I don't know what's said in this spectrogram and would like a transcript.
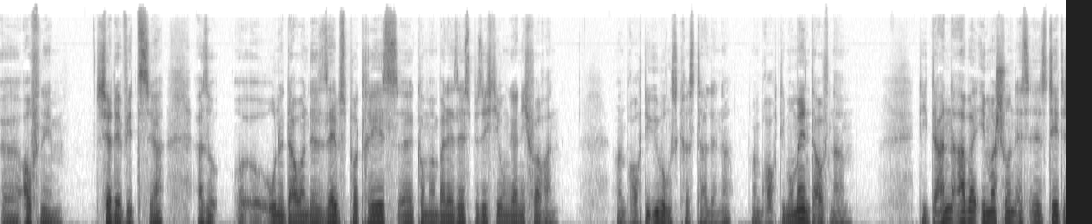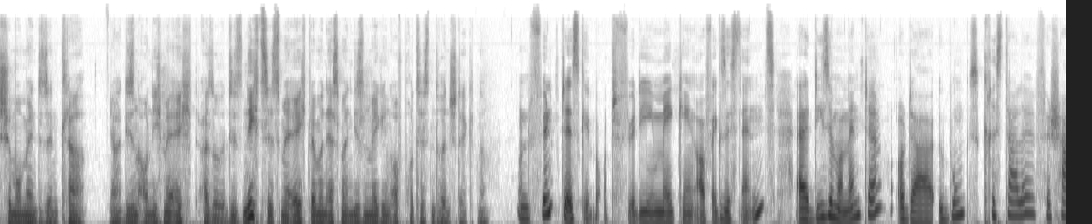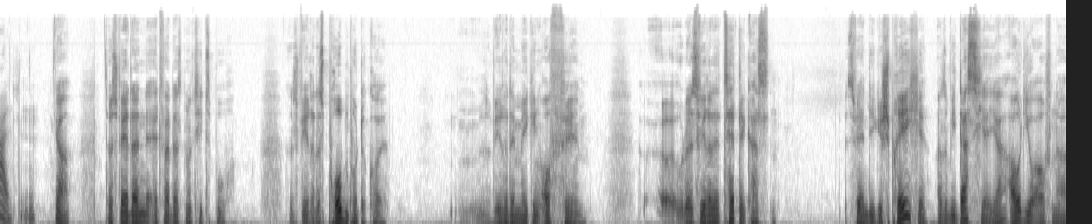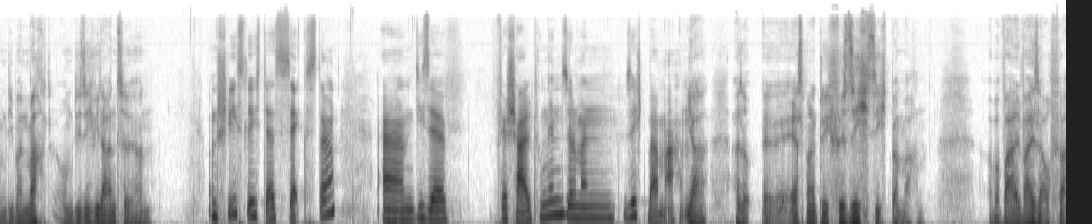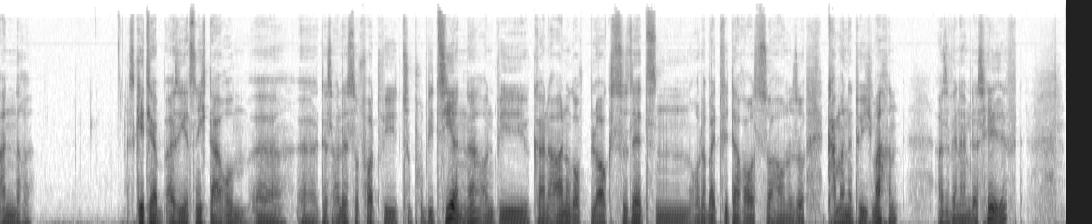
äh, aufnehmen. Das ist ja der Witz, ja. Also ohne dauernde Selbstporträts äh, kommt man bei der Selbstbesichtigung ja nicht voran. Man braucht die Übungskristalle, ne? Man braucht die Momentaufnahmen die dann aber immer schon ästhetische Momente sind, klar. Ja, die sind auch nicht mehr echt. Also das, nichts ist mehr echt, wenn man erstmal in diesen Making-of-Prozessen drinsteckt. Ne? Und fünftes Gebot für die Making-of-Existenz, äh, diese Momente oder Übungskristalle verschalten. Ja, das wäre dann etwa das Notizbuch. Das wäre das Probenprotokoll. Das wäre der Making-of-Film. Äh, oder es wäre der Zettelkasten es wären die Gespräche, also wie das hier, ja, Audioaufnahmen, die man macht, um die sich wieder anzuhören. Und schließlich das Sechste, ähm, diese Verschaltungen soll man sichtbar machen. Ja, also äh, erstmal natürlich für sich sichtbar machen, aber wahlweise auch für andere. Es geht ja also jetzt nicht darum, äh, äh, das alles sofort wie zu publizieren, ne? Und wie, keine Ahnung, auf Blogs zu setzen oder bei Twitter rauszuhauen oder so. Kann man natürlich machen. Also wenn einem das hilft.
